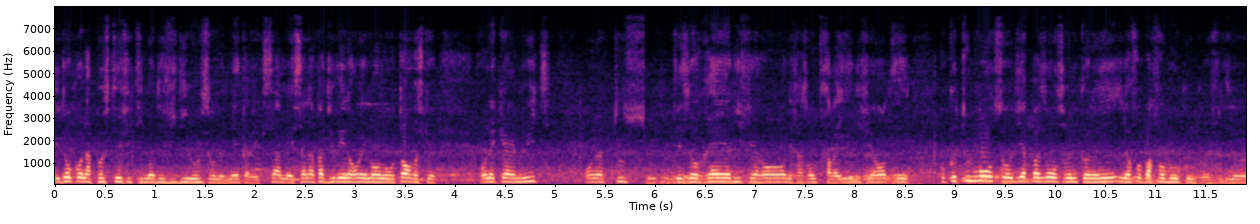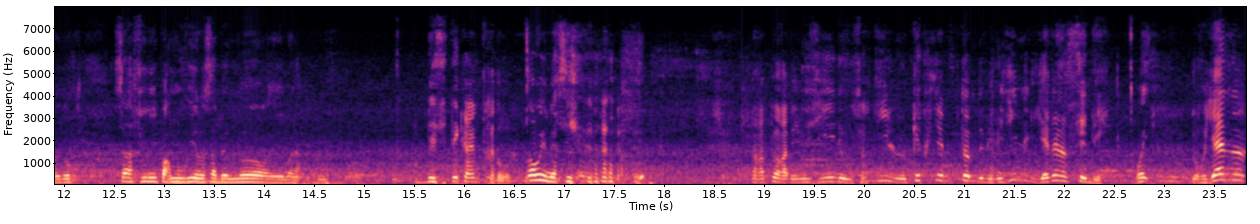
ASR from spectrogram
Et donc on a posté effectivement des vidéos sur le net avec ça, mais ça n'a pas duré énormément longtemps parce que on est quand même 8, on a tous des horaires différents, des façons de travailler différentes, et pour que tout le monde soit au diapason sur une connerie, il en faut parfois beaucoup. quoi, je veux dire. Donc ça a fini par mourir de sa belle mort, et voilà. Mais c'était quand même très drôle. Ah oui, merci. Par rapport à Mélusine, où sorti le quatrième tome de Mélusine, il y avait un CD. oui, Pour Yann,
